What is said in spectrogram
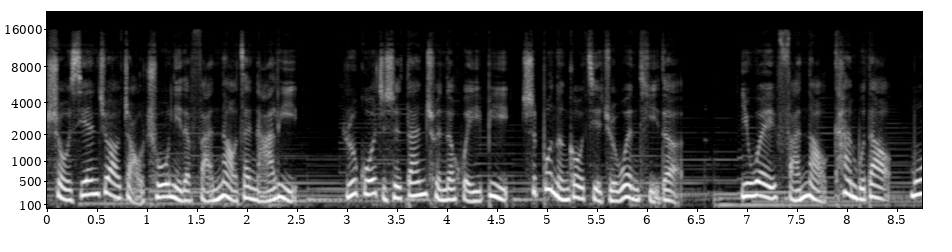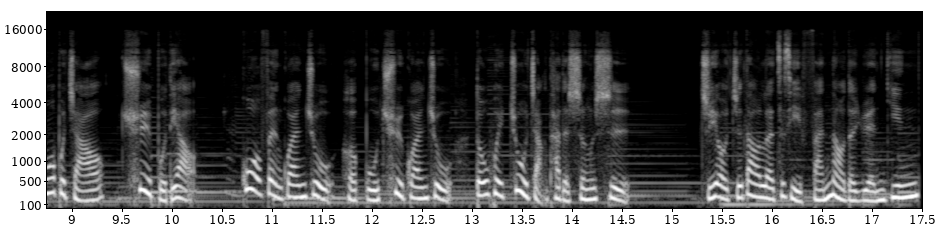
首先就要找出你的烦恼在哪里。如果只是单纯的回避，是不能够解决问题的，因为烦恼看不到、摸不着、去不掉。过分关注和不去关注，都会助长它的声势。只有知道了自己烦恼的原因，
